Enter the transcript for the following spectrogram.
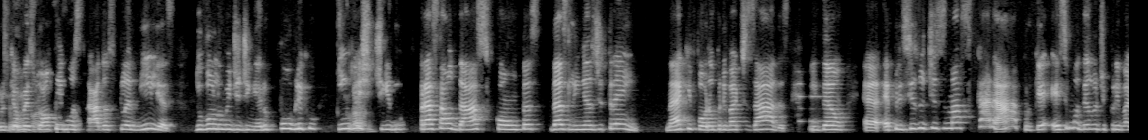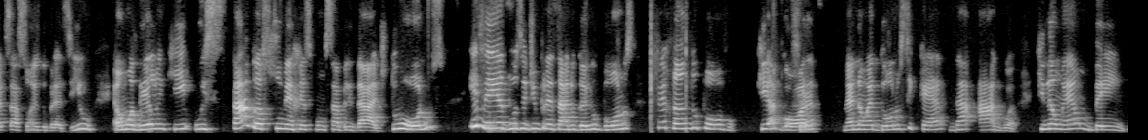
porque Sim, o pessoal claro. tem mostrado as planilhas do volume de dinheiro público investido claro. para saldar as contas das linhas de trem, né, que foram privatizadas. Então, é, é, preciso desmascarar, porque esse modelo de privatizações do Brasil é um modelo em que o Estado assume a responsabilidade do ônus e meia dúzia de empresário ganha o bônus, ferrando o povo, que agora né, não é dono sequer da água, que não é um bem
